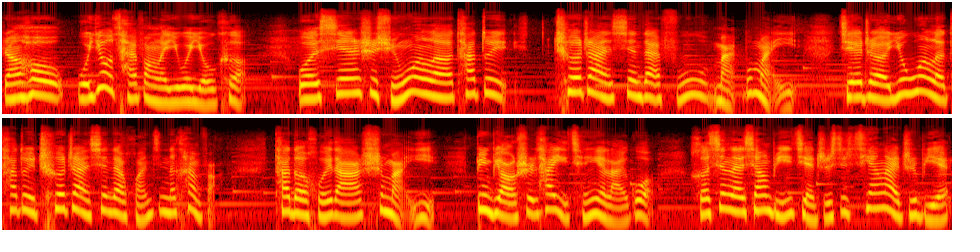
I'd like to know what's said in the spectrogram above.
然后我又采访了一位游客，我先是询问了他对。车站现在服务满不满意？接着又问了他对车站现在环境的看法，他的回答是满意，并表示他以前也来过，和现在相比简直是天籁之别。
